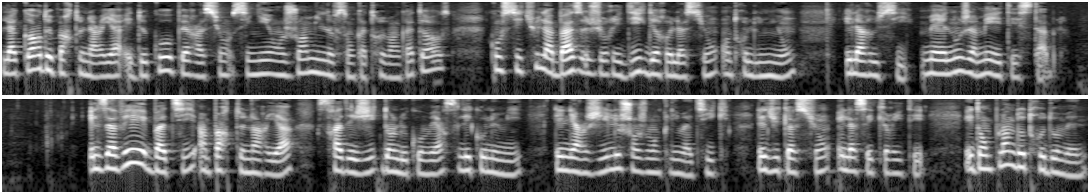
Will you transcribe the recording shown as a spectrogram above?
l'accord de partenariat et de coopération signé en juin 1994 constitue la base juridique des relations entre l'Union et la Russie, mais elles n'ont jamais été stables. Elles avaient bâti un partenariat stratégique dans le commerce, l'économie, l'énergie, le changement climatique, l'éducation et la sécurité, et dans plein d'autres domaines,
